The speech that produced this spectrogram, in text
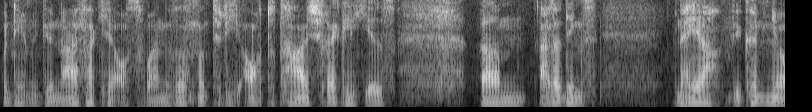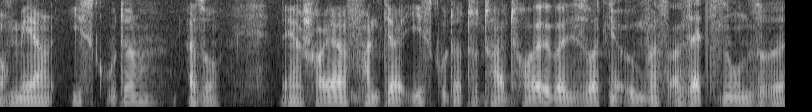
und den Regionalverkehr auszubauen. Was natürlich auch total schrecklich ist. Ähm, allerdings, naja, wir könnten ja auch mehr E-Scooter also Herr Scheuer fand ja E-Scooter total toll, weil sie sollten ja irgendwas ersetzen, unsere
